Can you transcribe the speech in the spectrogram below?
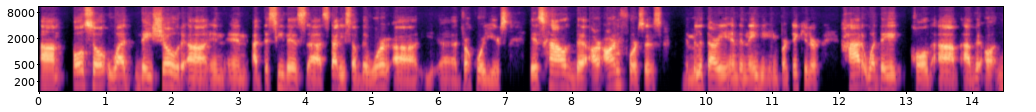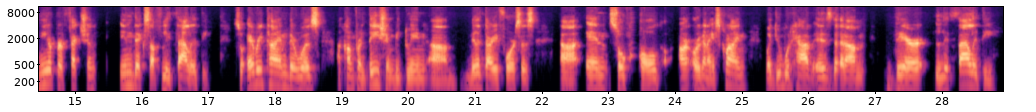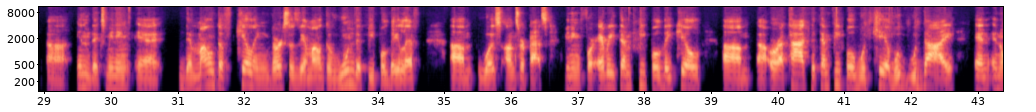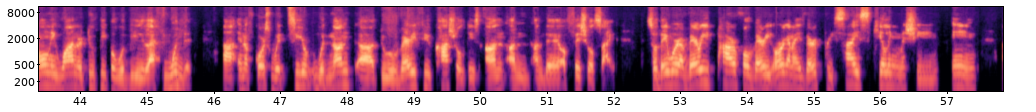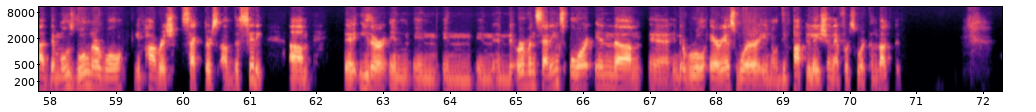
Um, also, what they showed uh, in, in at the CIDE's uh, studies of the war uh, uh, drug war years is how the our armed forces, the military and the navy in particular, had what they called a, a near perfection index of lethality. So every time there was a confrontation between um, military forces uh, and so-called organized crime, what you would have is that um, their lethality uh, index, meaning uh, the amount of killing versus the amount of wounded people they left, um, was unsurpassed. Meaning, for every ten people they killed um, uh, or attack, the ten people would kill would, would die, and, and only one or two people would be left wounded. Uh, and of course, with zero, with none uh, to very few casualties on, on, on the official side. So they were a very powerful, very organized, very precise killing machine aimed at the most vulnerable, impoverished sectors of the city, um, uh, either in, in, in, in, in the urban settings or in the, um, uh, in the rural areas where you know depopulation efforts were conducted.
